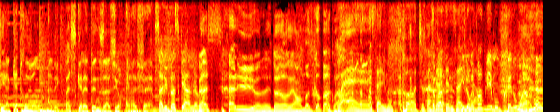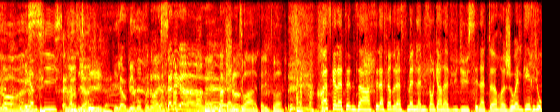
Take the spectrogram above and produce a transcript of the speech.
À 80 avec Pascal Atenza sur RFM. Salut Pascal. Bah, salut, euh, on est en mode copain quoi. Ouais, salut mon pote Pascal Atenza. il n'aurait pas oublié mon prénom. Non, là. mais non, Il euh, un petit. bien. Il a oublié mon prénom. Euh, Salut euh, Ouais. Salut toi, salut toi. Pascal Atenza, c'est l'affaire de la semaine, la mise en garde à vue du sénateur Joël Guerriot.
